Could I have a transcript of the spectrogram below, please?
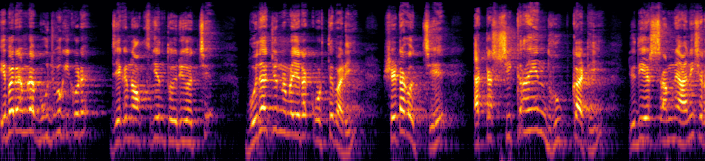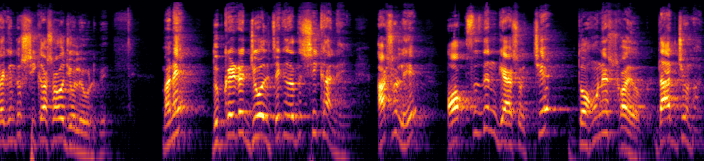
এবারে আমরা বুঝব কি করে? যে এখানে অক্সিজেন তৈরি হচ্ছে। বোঝার জন্য আমরা যেটা করতে পারি, সেটা হচ্ছে একটা শিকাহীন ধূপকাঠি, যদি এর সামনে আনি, সেটা কিন্তু শিকা সহ জ্বলে উঠবে। মানে ধূপকাঠিটা জ্বলছে, কিন্তু তাতে শিখা নেই। আসলে অক্সিজেন গ্যাস হচ্ছে দহনের সহায়ক, দাহ্য নয়।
